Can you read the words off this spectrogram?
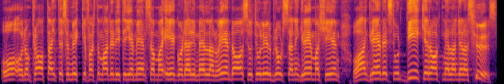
och, och de pratade inte så mycket fast de hade lite gemensamma egor däremellan. Och en dag så tog lillbrorsan en grävmaskin och han grävde ett stort dike rakt mellan deras hus.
